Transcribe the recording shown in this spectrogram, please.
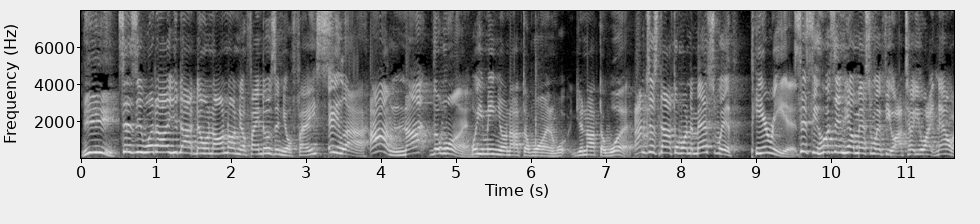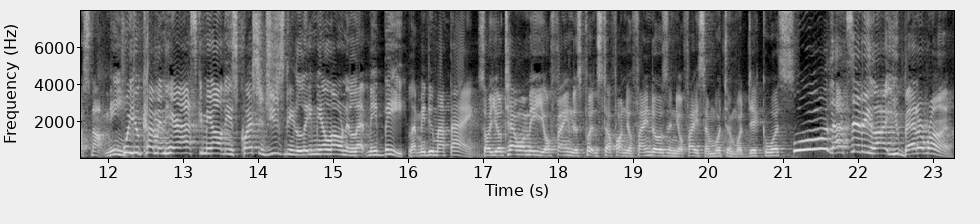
Me! Sissy, what are you not doing on on your fingers in your face? Eli, I'm not the one. What do you mean you're not the one? You're not the what? I'm just not the one to mess with, period. Sissy, who's in here messing with you? I'll tell you right now, it's not me. Will you come in here asking me all these questions? You just need to leave me alone and let me be. Let me do my thing. So you're telling me your fingers putting stuff on your fingers in your face and what them ridiculous? Ooh, that's it, Eli. You better run.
